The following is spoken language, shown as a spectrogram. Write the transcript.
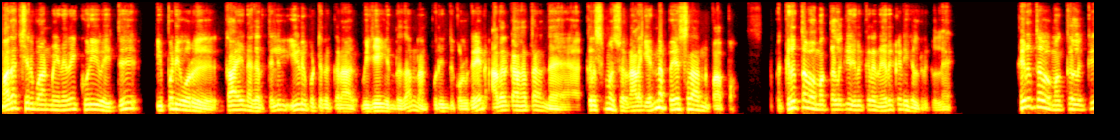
மத சிறுபான்மையினரை குறிவைத்து இப்படி ஒரு காய் நகர்த்தலில் ஈடுபட்டிருக்கிறார் விஜய் என்றுதான் நான் புரிந்து கொள்கிறேன். அதற்காகத்தான் இந்த கிறிஸ்துமஸ் நாளைக்கு என்ன பேசுறாருன்னு பார்ப்போம். கிறிஸ்தவ மக்களுக்கு இருக்கிற நெருக்கடிகள் இருக்குல்ல. கிறித்தவ மக்களுக்கு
